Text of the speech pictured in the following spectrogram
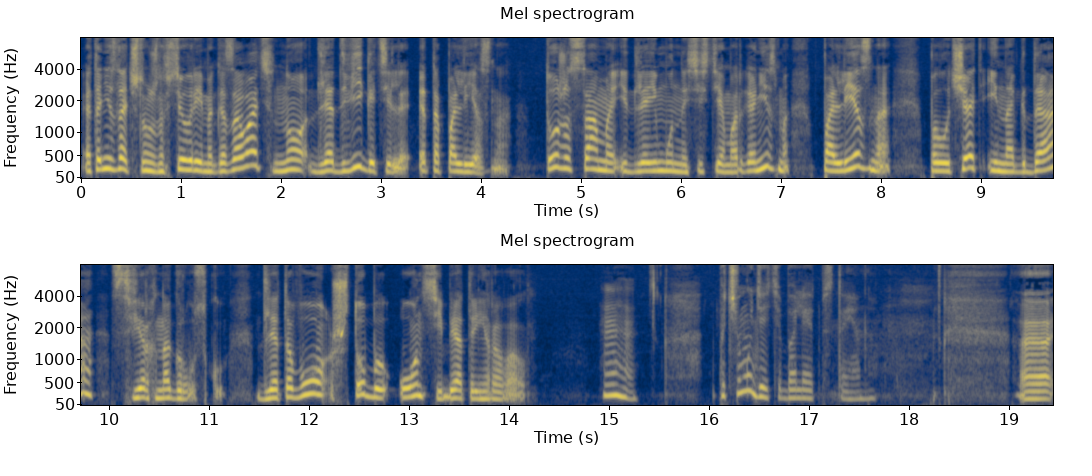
Это не значит, что нужно все время газовать, но для двигателя это полезно. То же самое и для иммунной системы организма полезно получать иногда сверхнагрузку для того, чтобы он себя тренировал. Почему дети болеют постоянно? Э,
